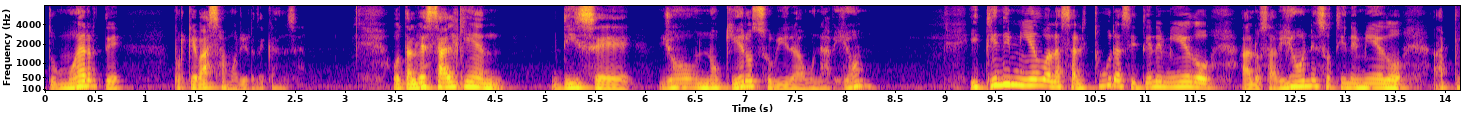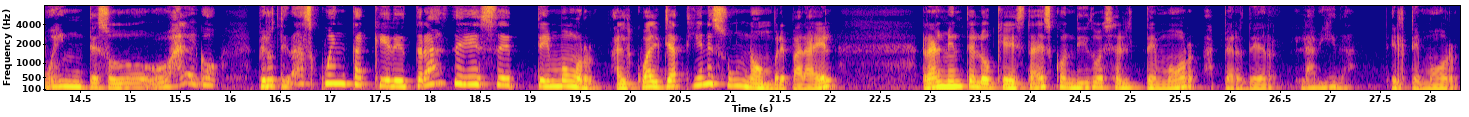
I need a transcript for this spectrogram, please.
tu muerte porque vas a morir de cáncer. O tal vez alguien dice, yo no quiero subir a un avión y tiene miedo a las alturas y tiene miedo a los aviones o tiene miedo a puentes o, algo. Pero te das cuenta que detrás de ese temor al cual ya tienes un nombre para él, realmente lo que está escondido es el temor a perder la vida, el temor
